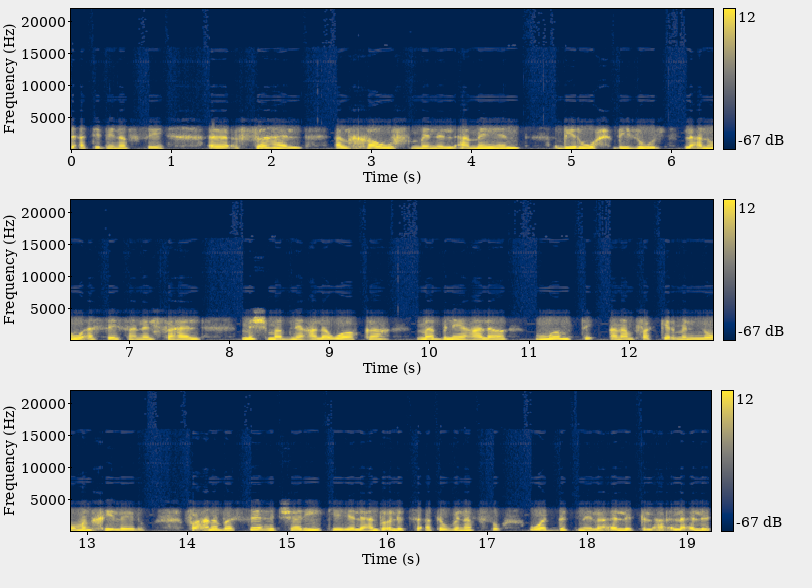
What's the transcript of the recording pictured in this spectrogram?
ثقتي بنفسي آه، فعل الخوف من الأمان بيروح بيزول لأنه هو أساسا الفعل مش مبني على واقع مبني على منطق أنا مفكر منه من خلاله. فأنا بس ساعد شريكي يلي عنده قلة ثقته بنفسه ودتني لقلة لقلة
